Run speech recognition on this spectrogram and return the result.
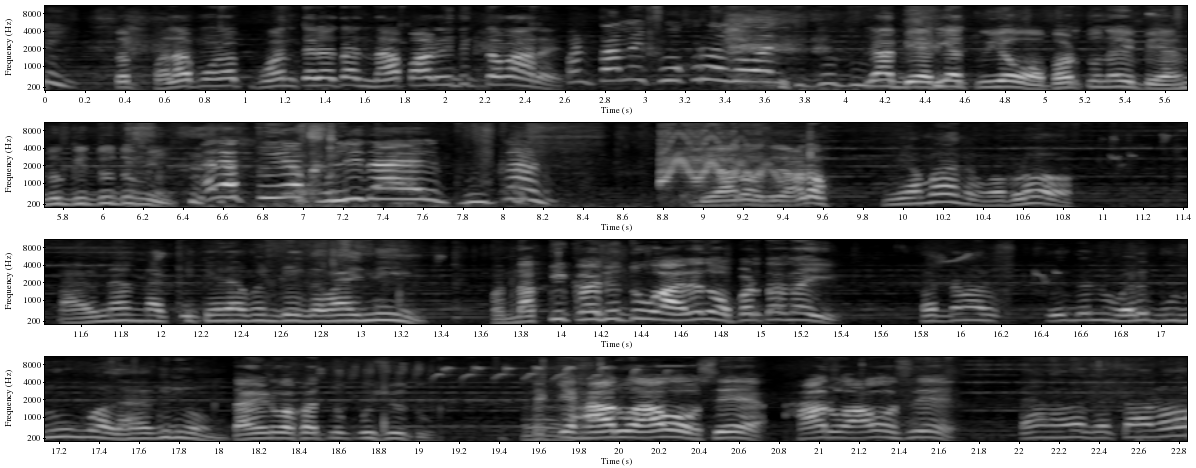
નહીં તો ભલા પોણા ફોન કર્યો તા ના પાડવી હતી તમારે? પણ તમે છોકરો જોવાનું કીધું તું. યા બેરિયા તું એ વાપરતું નહીં બહેનું કીધું તું મી. અરે તું એ ભૂલી જાય ભૂલકાણ. બેરો છે મહેમાન આવનાર નક્કી કર્યા પણ તે દવાઈ નહીં. નક્કી કર્યું તું હારે તો વાપરતા નહીં. પણ તમારું એક બેન વળી પૂછવું પડે હાકરી ઓમ ત્રણ વખતનું પૂછ્યું તું. કે હારું આવો છે હારું આવો છે. તાણ હવે જતા રહો.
